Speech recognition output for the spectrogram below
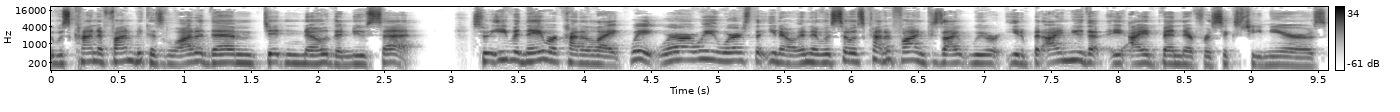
it was kind of fun because a lot of them didn't know the new set. So even they were kind of like, wait, where are we? Where's the, you know, and it was, so it was kind of fun because I, we were, you know, but I knew that I had been there for 16 years.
